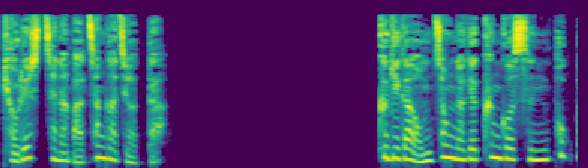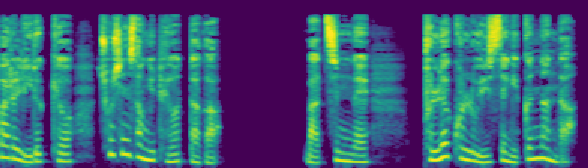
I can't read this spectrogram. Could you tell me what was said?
별의 시체나 마찬가지였다. 크기가 엄청나게 큰 것은 폭발을 일으켜 초신성이 되었다가 마침내 블랙홀로 일생이 끝난다.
